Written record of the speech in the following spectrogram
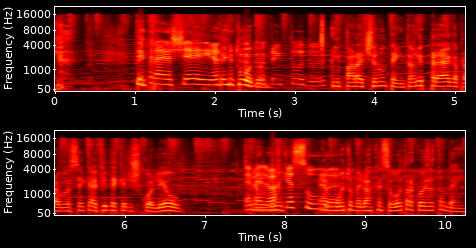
Tem praia cheia. tem tudo. tem tudo. Em Paraty não tem. Então ele prega pra você que a vida que ele escolheu É, melhor muito- que a sua. é muito melhor que essa outra coisa também.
